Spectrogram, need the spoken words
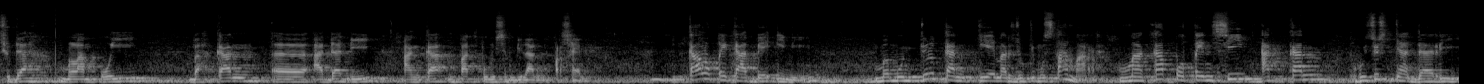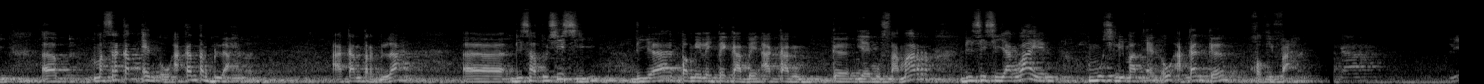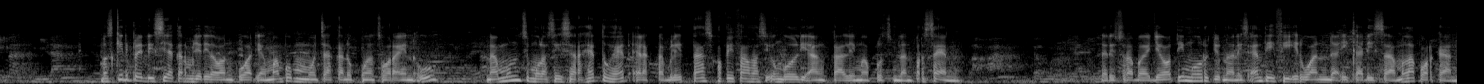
sudah melampaui bahkan uh, ada di angka 49 persen. Kalau PKB ini memunculkan Kiai Marzuki Mustamar, maka potensi akan khususnya dari uh, masyarakat NU akan terbelah, akan terbelah. Uh, di satu sisi dia pemilih PKB akan ke Yai Mustamar, di sisi yang lain Muslimat NU akan ke Khofifah. Meski diprediksi akan menjadi lawan kuat yang mampu memecahkan dukungan suara NU, namun simulasi secara head-to-head elektabilitas Khofifah masih unggul di angka 59 persen. Dari Surabaya, Jawa Timur, jurnalis NTV Irwanda Ikadisa melaporkan.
